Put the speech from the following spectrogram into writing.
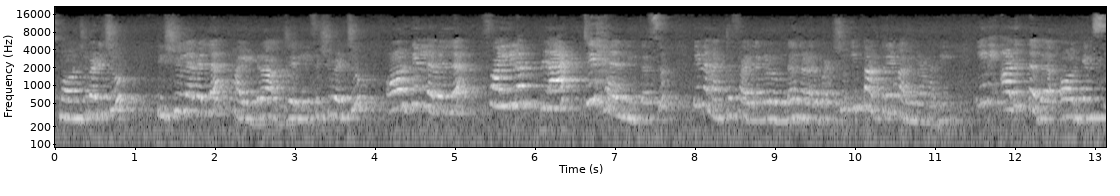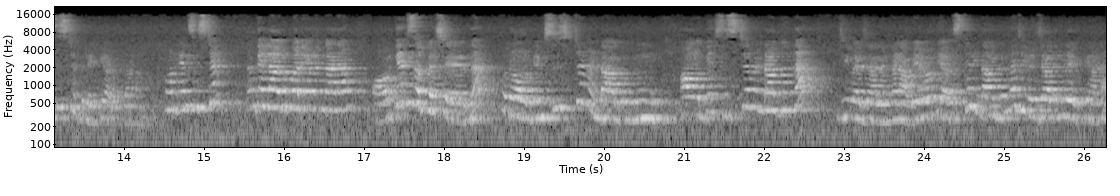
സ്മോഞ്ച് പഠിച്ചു. ടിഷ്യൂ ലെവലിൽ ഹൈഡ്ര ജെല്ലി ഫിഷ് പഠിച്ചു. ഓർഗൻ ലെവലിൽ ഫൈലം പ്ലാറ്റി ഹെൽമിറ്റസും പിന്നെ മറ്റു ഫൈലങ്ങൾ ഉണ്ട് എന്നുള്ളത് പഠിച്ചു. ഇപ്പൊ അത്രയും അറിഞ്ഞാൽ മതി. ഇനി അടുത്തത് ഓർഗൻ സിസ്റ്റത്തിലേക്ക് അടുക്കണം ഓർഗൻ സിസ്റ്റം നമുക്ക് എല്ലാവർക്കും അറിയാം എന്താണ്? ഓർഗൻസ് ഒക്കെ ചേർന്ന് ഒരു ഓർഗൻ സിസ്റ്റം ഉണ്ടാകുന്നു. ആ ഓർഗൻ സിസ്റ്റം ഉണ്ടാകുന്ന ജീവജാലങ്ങൾ അവയവ വ്യവസ്ഥ ഉണ്ടാകുന്ന ജീവജാലങ്ങളെയൊക്കെയാണ്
